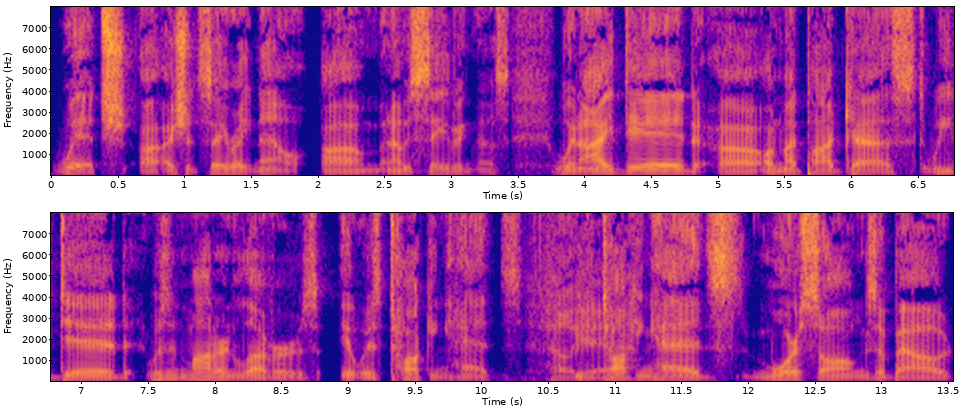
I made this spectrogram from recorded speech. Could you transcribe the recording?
which uh, I should say right now. Um, and I was saving this when I did uh, on my podcast. We did it wasn't Modern Lovers. It was Talking Heads. Hell we yeah. did Talking Heads, more songs about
